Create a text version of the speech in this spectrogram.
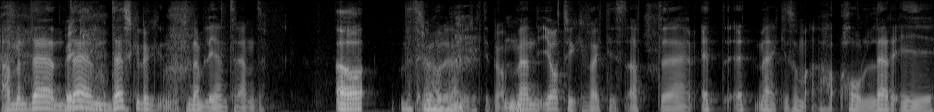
Ja men det, det, det skulle kunna bli en trend. Ja, det Det tror jag. vore med. riktigt bra. Mm. Men jag tycker faktiskt att eh, ett, ett märke som håller i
